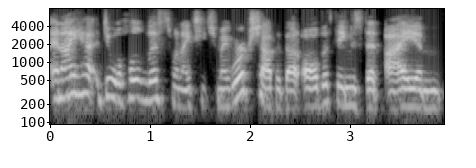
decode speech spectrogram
and I ha- do a whole list when I teach my workshop about all the things that I am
